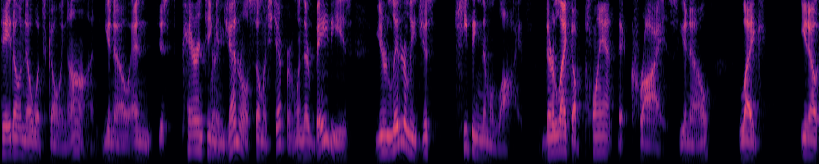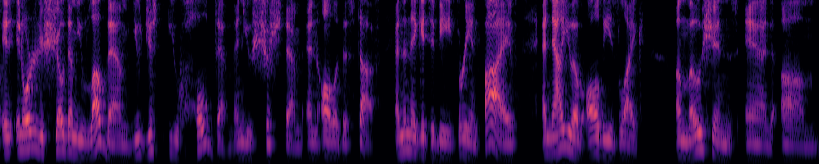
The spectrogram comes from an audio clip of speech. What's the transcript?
they don't know what's going on, you know, and just parenting Right. in general is so much different. When they're babies, you're literally just keeping them alive. They're like a plant that cries, you know? Like, you know, in, in order to show them you love them, you just you hold them and you shush them and all of this stuff. And then they get to be three and five, and now you have all these like emotions and um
